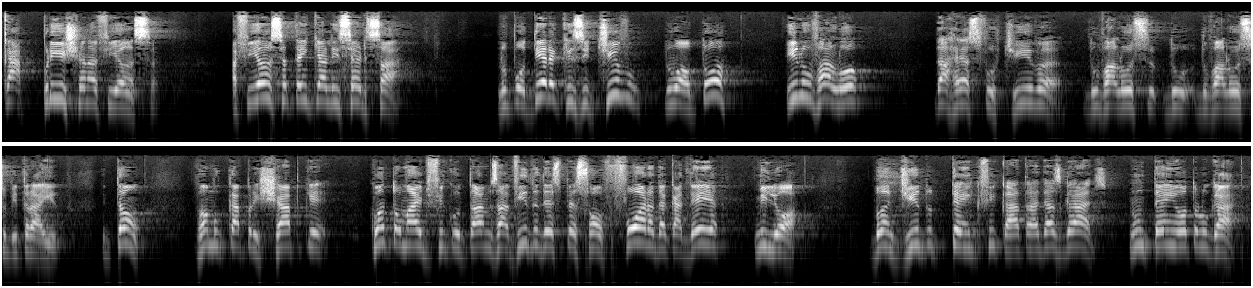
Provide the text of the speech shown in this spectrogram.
capricha na fiança. A fiança tem que alicerçar no poder aquisitivo do autor e no valor da res furtiva, do valor, do, do valor subtraído. Então, vamos caprichar, porque quanto mais dificultarmos a vida desse pessoal fora da cadeia, melhor. Bandido tem que ficar atrás das grades, não tem outro lugar.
